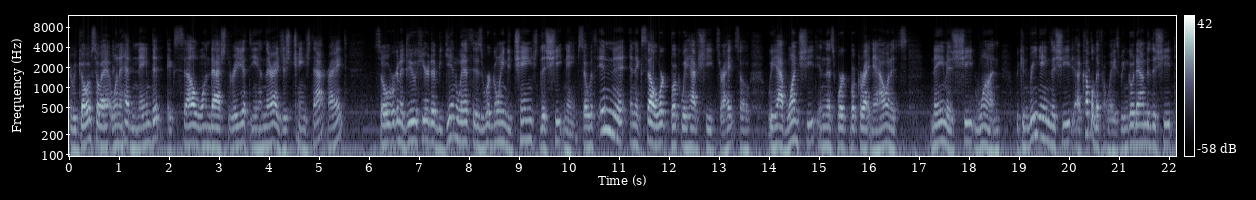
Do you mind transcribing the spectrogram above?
There we go. So I went ahead and named it Excel 1-3 at the end there. I just changed that, right? So what we're going to do here to begin with is we're going to change the sheet name. So within an Excel workbook, we have sheets, right? So we have one sheet in this workbook right now, and its name is Sheet 1. We can rename the sheet a couple different ways. We can go down to the sheet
